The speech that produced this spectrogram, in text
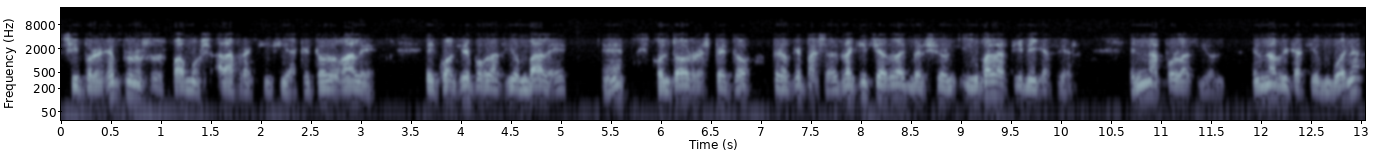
si por ejemplo nosotros vamos a la franquicia, que todo vale, en cualquier población vale, ¿eh? con todo el respeto, pero ¿qué pasa? El franquiciado la inversión igual la tiene que hacer en una población, en una ubicación buena,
